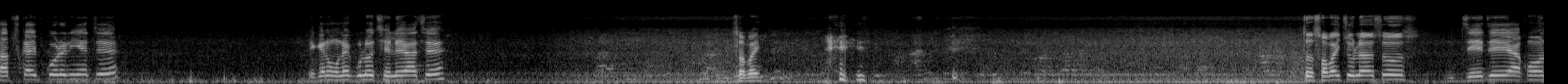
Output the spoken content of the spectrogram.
সাবস্ক্রাইব করে নিয়েছে। এখানে অনেকগুলো ছেলে আছে। সবাই? তো সবাই চলে আসো। যে যে এখন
